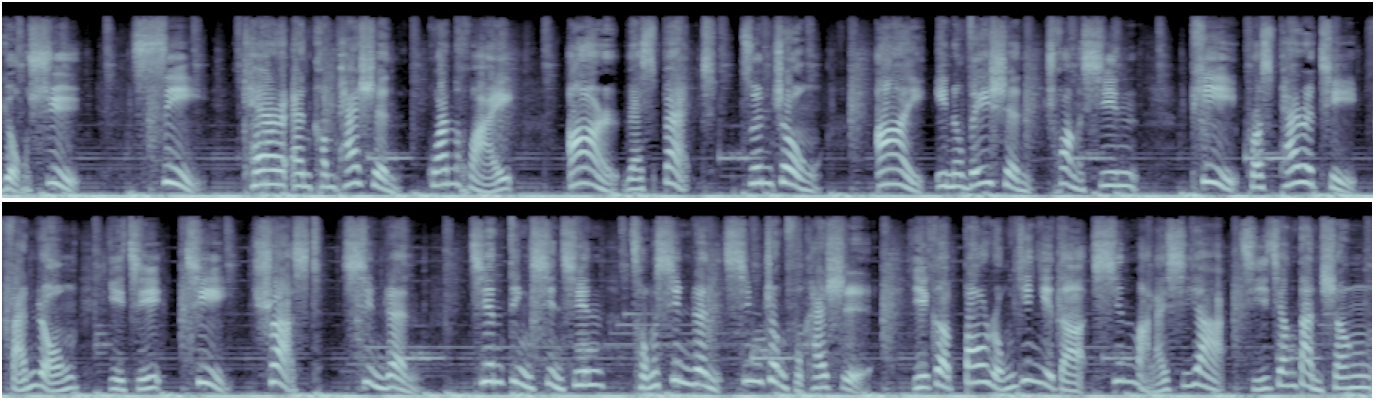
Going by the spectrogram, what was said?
永续，c care and compassion 关怀，r respect 尊重，i innovation 创新，p prosperity 繁荣，以及 t trust 信任。坚定信心，从信任新政府开始，一个包容印尼的新马来西亚即将诞生。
